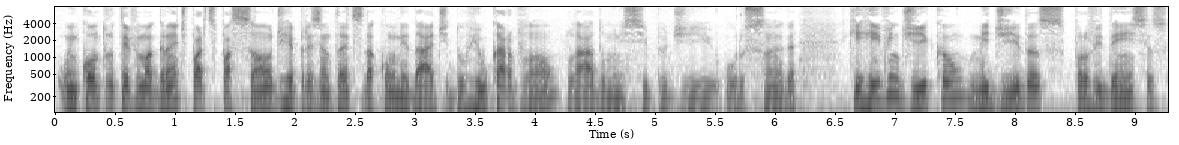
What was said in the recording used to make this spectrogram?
O encontro teve uma grande participação de representantes da comunidade do Rio Carvão, lá do município de Uruçanga, que reivindicam medidas, providências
